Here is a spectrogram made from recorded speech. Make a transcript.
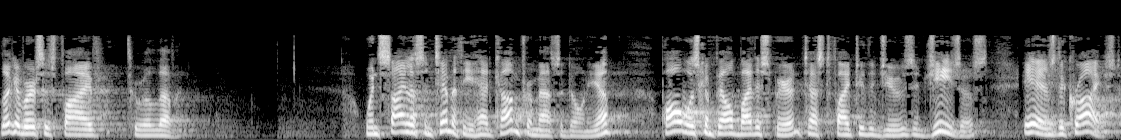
Look at verses 5 through 11. When Silas and Timothy had come from Macedonia, Paul was compelled by the Spirit and testified to the Jews that Jesus is the Christ.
